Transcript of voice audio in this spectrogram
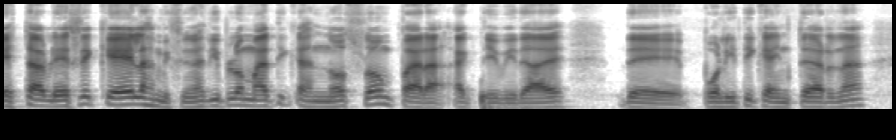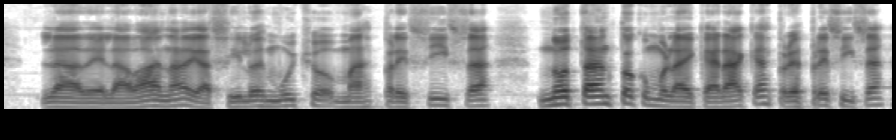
establece que las misiones diplomáticas no son para actividades de política interna, la de La Habana de asilo es mucho más precisa, no tanto como la de Caracas, pero es precisa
